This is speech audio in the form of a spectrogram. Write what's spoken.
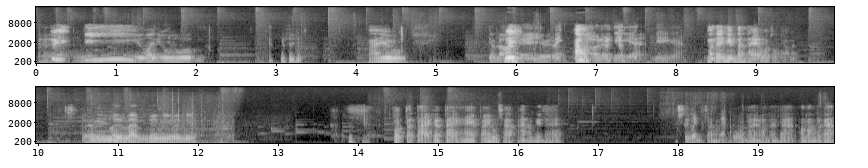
เออ เฮ้ยดีมาอยู่มา อยู่ เรียบร้อยเฮ้ยไม่โดนเอ้าแล้วนี่ไงนี่ไงมันไม่มีบันไดเหรอตรงนั้นอะเออไม่ไม่ไม่มีไม่มีกดจะตายก็ตายง่ายไปอุตส่าห์ผ่านตรงนี้ได้คือเป็นเอานักหน่อยเอาหน่อยได้เอาหน่อยแล้วกัน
